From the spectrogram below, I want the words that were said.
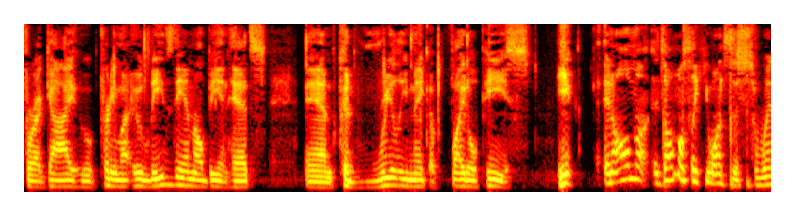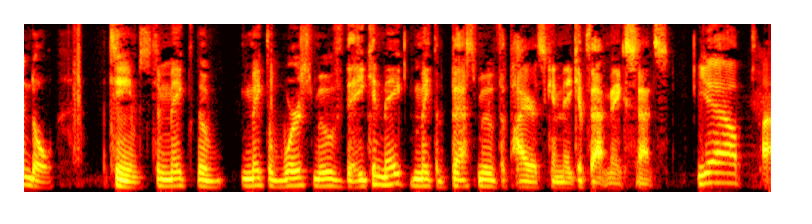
for a guy who pretty much who leads the MLB in hits and could really make a vital piece. He and almost it's almost like he wants to swindle teams to make the make the worst move they can make, make the best move the Pirates can make, if that makes sense. Yeah, I-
